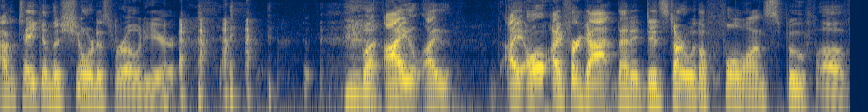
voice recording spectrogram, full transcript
I'm taking the shortest road here. But I, I, I, oh, I forgot that it did start with a full-on spoof of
